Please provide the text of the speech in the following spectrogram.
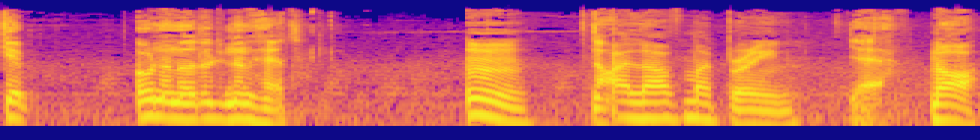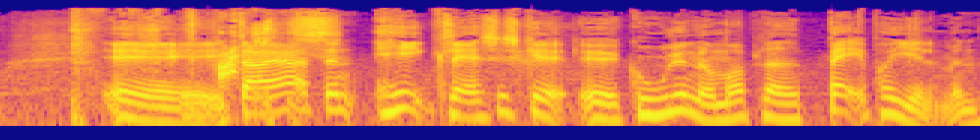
gemt under noget, der ligner en hat. Mm, Nå. I love my brain. Ja. Nå, øh, der er den helt klassiske øh, gule nummerplade bag på hjelmen.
